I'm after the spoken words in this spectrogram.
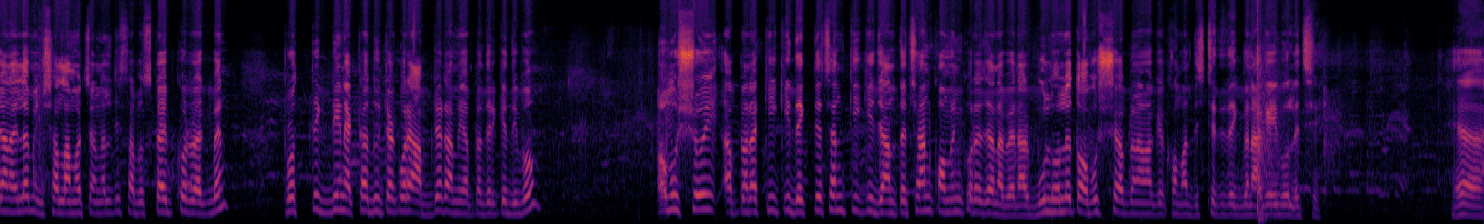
জানাইলাম। ইনশাল্লাহ আমার চ্যানেলটি সাবস্ক্রাইব করে রাখবেন। প্রত্যেক দিন একটা দুইটা করে আপডেট আমি আপনাদেরকে দিব। অবশ্যই আপনারা কি কি দেখতে চান, কি কি জানতে চান কমেন্ট করে জানাবেন। আর ভুল হলে তো অবশ্যই আপনারা আমাকে ক্ষমা দৃষ্টিতে দেখবেন, আগেই বলেছি। হ্যাঁ।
